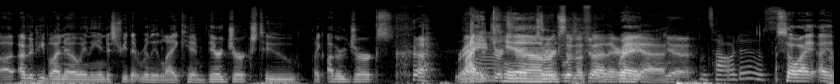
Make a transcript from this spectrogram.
uh, other people I know in the industry that really like him, they're jerks too, like other jerks. Right. Like him. Jerks of a feather. Right. Yeah. Yeah. That's how it is. So I, I,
